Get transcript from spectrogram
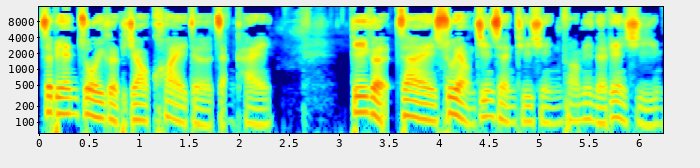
这边做一个比较快的展开。第一个，在素养精神题型方面的练习，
